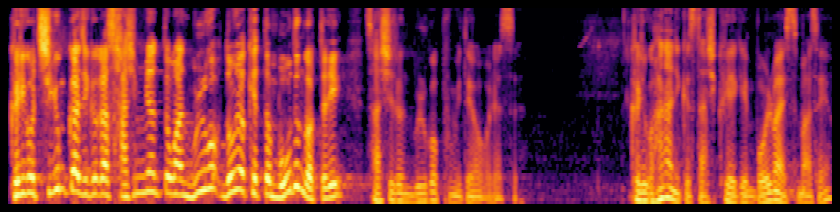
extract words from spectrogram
그리고 지금까지 그가 40년 동안 물거, 노력했던 모든 것들이 사실은 물거품이 되어버렸어요. 그리고 하나님께서 다시 그에게 뭘 말씀하세요?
